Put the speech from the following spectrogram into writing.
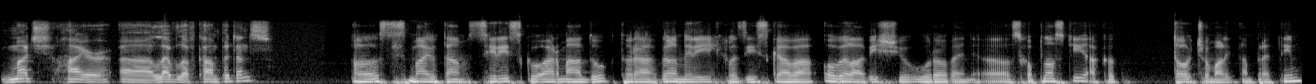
much higher uh, level of competence. Uh, majú tam syrijskú armádu, ktorá veľmi rýchle získava oveľa vyššiu úroveň uh, schopností ako to, čo mali tam predtým.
